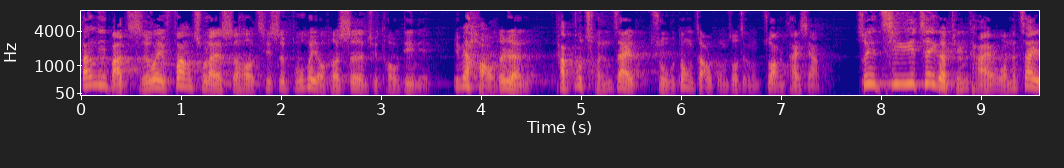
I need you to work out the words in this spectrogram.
当你把职位放出来的时候，其实不会有合适人去投递你，因为好的人他不存在主动找工作这种状态下。所以基于这个平台，我们在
